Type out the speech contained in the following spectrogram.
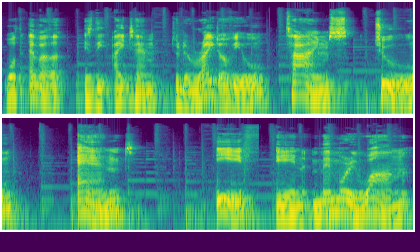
whatever is the item to the right of you times 2 and if in memory 1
